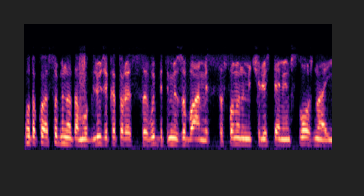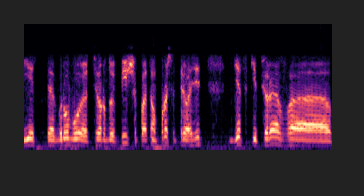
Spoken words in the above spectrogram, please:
ну, такое особенно там вот люди, которые с выбитыми зубами, со сломанными челюстями, им сложно есть грубую твердую пищу, поэтому просят привозить детские пюре в, э,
